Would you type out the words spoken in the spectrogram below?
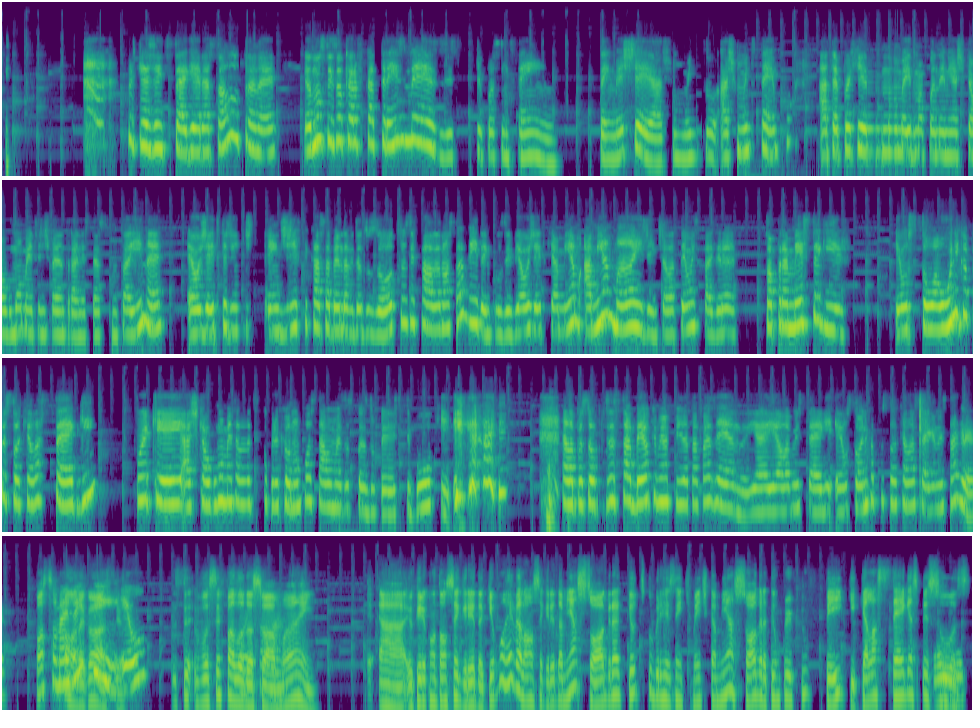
Porque a gente segue essa luta, né? Eu não sei se eu quero ficar três meses, tipo assim, sem, sem mexer. Acho muito, acho muito tempo. Até porque no meio de uma pandemia, acho que em algum momento a gente vai entrar nesse assunto aí, né? É o jeito que a gente tem de ficar sabendo da vida dos outros e falar da nossa vida. Inclusive, é o jeito que a minha, a minha mãe, gente, ela tem um Instagram só para me seguir. Eu sou a única pessoa que ela segue, porque acho que em algum momento ela descobriu que eu não postava mais as coisas do Facebook. E aí ela pessoa precisa saber o que minha filha tá fazendo. E aí ela me segue. Eu sou a única pessoa que ela segue no Instagram. Posso só Mas, falar um enfim, negócio? eu. Você falou Pode da sua falar. mãe. Ah, eu queria contar um segredo aqui. Eu vou revelar um segredo da minha sogra, que eu descobri recentemente que a minha sogra tem um perfil fake que ela segue as pessoas.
